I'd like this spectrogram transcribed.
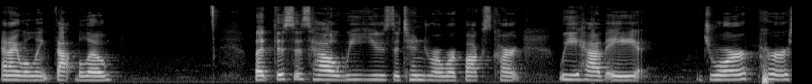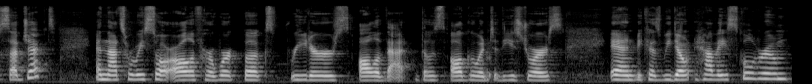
and I will link that below. But this is how we use the 10 drawer workbox cart. We have a drawer per subject, and that's where we store all of her workbooks, readers, all of that. Those all go into these drawers. And because we don't have a schoolroom,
